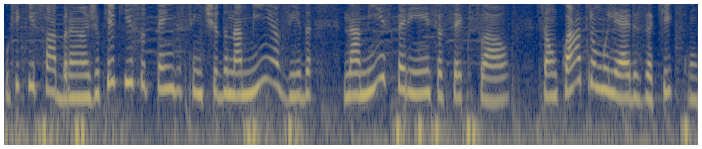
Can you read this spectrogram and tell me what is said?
O que, que isso abrange, o que, que isso tem de sentido na minha vida, na minha experiência sexual. São quatro mulheres aqui com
